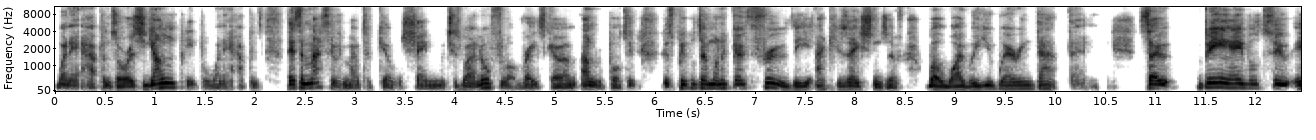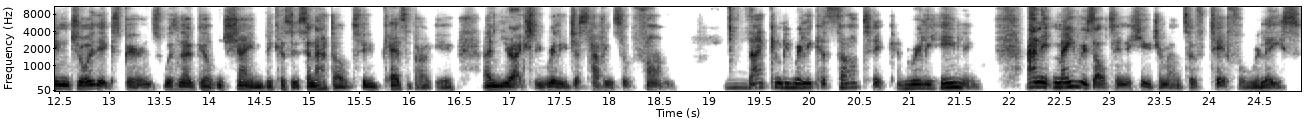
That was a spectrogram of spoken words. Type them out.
when it happens or as young people when it happens. There's a massive amount of guilt and shame, which is why an awful lot of rapes go un- unreported because people don't want to go through the accusations of, well, why were you wearing that then? So being able to enjoy the experience with no guilt and shame because it's an adult who cares about you and you're actually really just having some fun that can be really cathartic and really healing. And it may result in a huge amount of tearful release,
